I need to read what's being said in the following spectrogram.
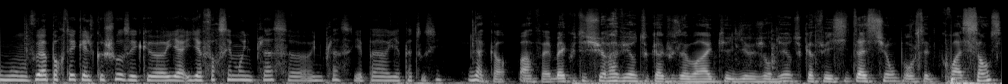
on, veut apporter quelque chose et qu'il y, y, a forcément une place, euh, une place, il n'y a pas, il a pas de souci. D'accord, parfait. Bah, écoutez, je suis ravi en tout cas de vous avoir accueilli aujourd'hui. En tout cas, félicitations pour cette croissance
